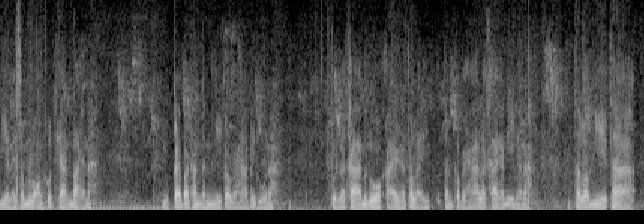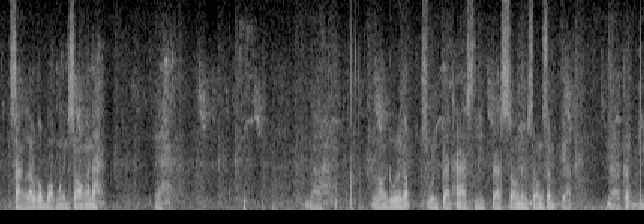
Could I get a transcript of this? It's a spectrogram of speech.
มีอะไรสำรองทดแทนได้นะอยู่ใกล้บ้านท่านท่านมีก็ไปหาไปดูนะส่วนราคาไม่รู้ว่าขายกันเท่าไหร่ท่านก็ไปหาราคากันเองนะถ้าเรามีถ้าสั่งเราก็บอกหมื่นสองกันนะเนี่ยนะ ลองดูนะครับ 0 8 5 4 8 2 1 2 3 8 นะครับดี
